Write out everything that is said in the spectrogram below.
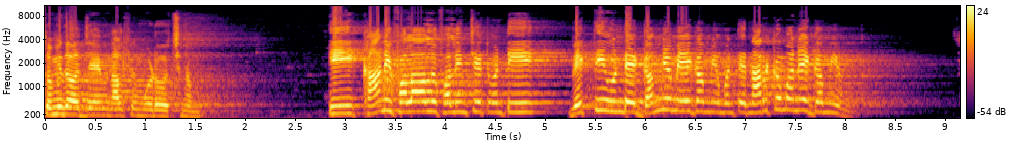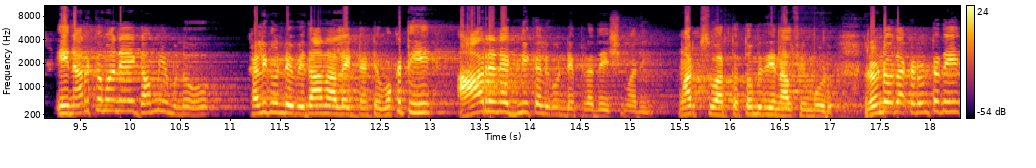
తొమ్మిదో అధ్యాయం నలభై మూడో వచనం. ఈ కాని ఫలాలు ఫలించేటువంటి వ్యక్తి ఉండే గమ్యం ఏ గమ్యం అంటే నరకం అనే గమ్యం. ఈ నరకం అనే గమ్యములో కలిగి ఉండే విధానాలు ఏంటంటే ఒకటి ఆరని అగ్ని కలిగి ఉండే ప్రదేశం అది. మార్క్స్ వార్త తొమ్మిది నలభై మూడు. రెండవది అక్కడ ఉంటుంది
